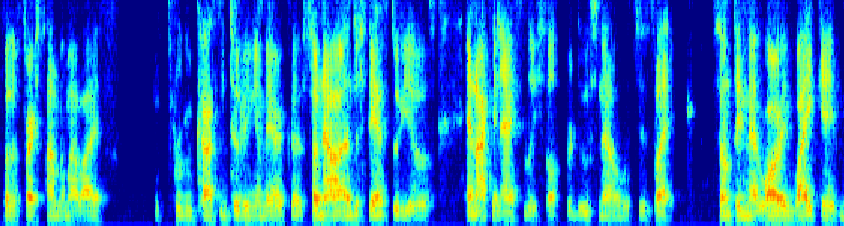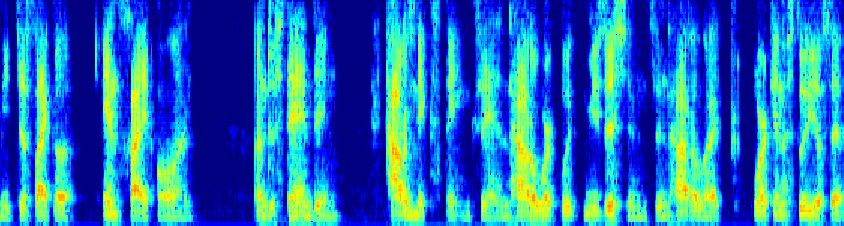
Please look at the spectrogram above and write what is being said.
for the first time in my life through constituting america. So now i understand studios. And i can actually self-produce now which is like something that lari white gave me just like a insight on understanding how to mix things and how to work with musicians and how to like work in a studio setting.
